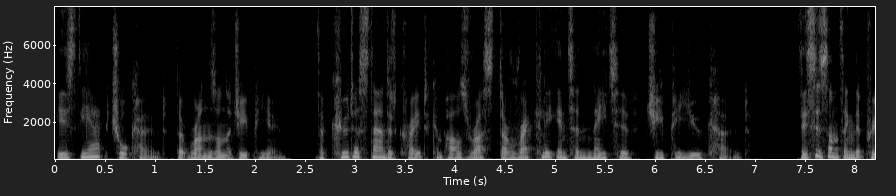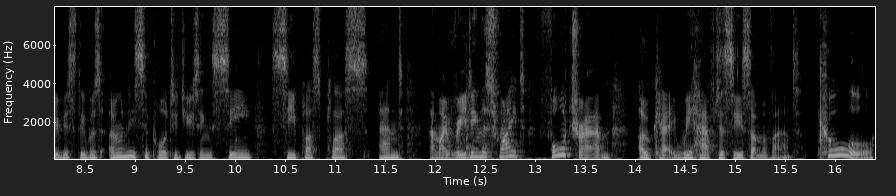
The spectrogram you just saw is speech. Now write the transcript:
is the actual code that runs on the GPU. The CUDA standard crate compiles Rust directly into native GPU code. This is something that previously was only supported using C, C++, and am I reading this right? Fortran? Okay, we have to see some of that. Cool.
